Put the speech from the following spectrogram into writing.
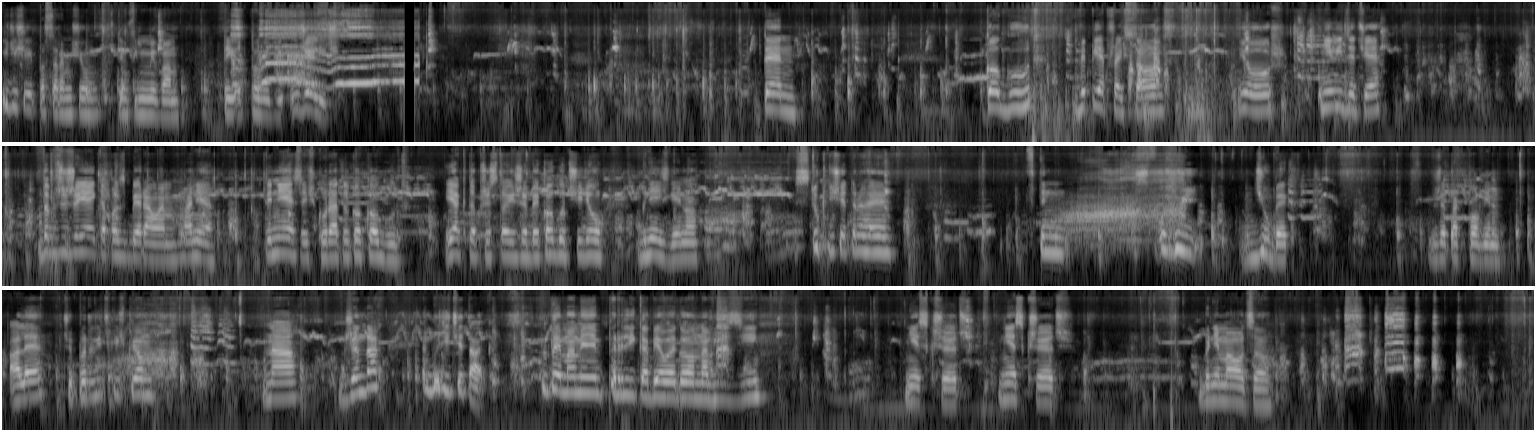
I dzisiaj postaram się w tym filmie Wam tej odpowiedzi udzielić. Ten kogut, wypieprzaj stąd. Już, nie widzę cię. Dobrze, że jajka pozbierałem, a nie. Ty nie jesteś kura, tylko kogut. Jak to przystoi, żeby kogut siedział w gnieździe, no. Stuknij się trochę w ten swój dziubek, że tak powiem. Ale czy perliczki śpią na grzędach? Jak widzicie, tak. Tutaj mamy perlika białego na wizji. Nie skrzycz, nie skrzycz. Bo nie ma o co.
